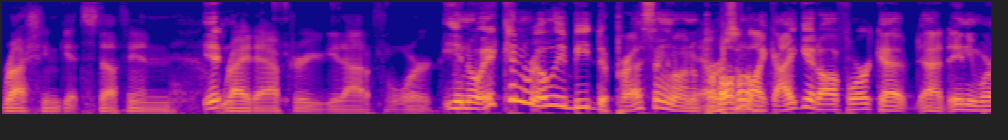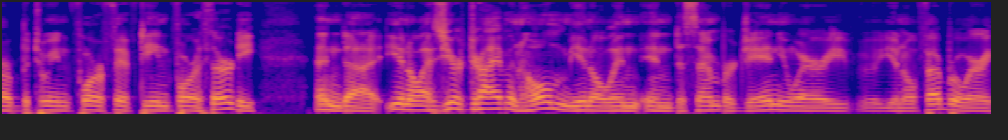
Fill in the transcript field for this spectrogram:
rush and get stuff in It- right after you get out of work. you know, it can really be depressing on a person. Oh. Like I get off work at, at anywhere between 4.15, 4.30. And, uh, you know, as you're driving home, you know, in, in December, January, you know, February,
